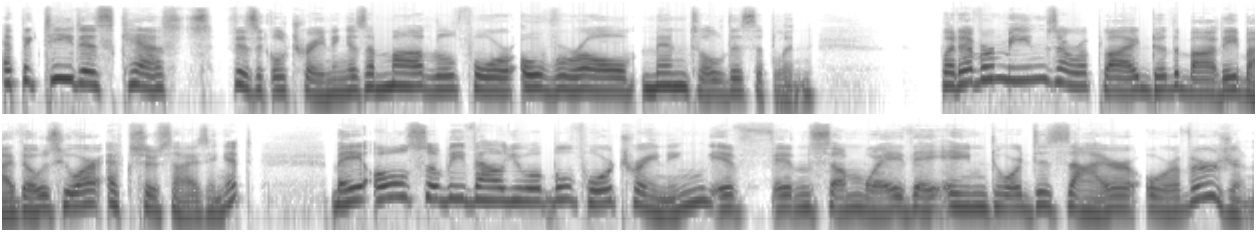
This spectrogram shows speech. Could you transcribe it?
Epictetus casts physical training as a model for overall mental discipline. Whatever means are applied to the body by those who are exercising it may also be valuable for training if in some way they aim toward desire or aversion.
